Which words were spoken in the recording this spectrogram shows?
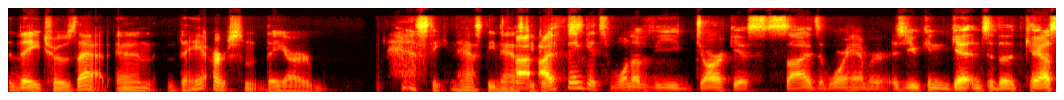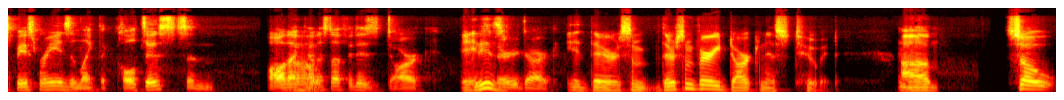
they chose that, and they are some they are nasty, nasty, nasty. I dudes. think it's one of the darkest sides of Warhammer is you can get into the Chaos Space Marines and like the cultists and all that kind Oh. of stuff. It is dark. it It's is very dark. it, there's some there's some very darkness to it. Mhm. Um, so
